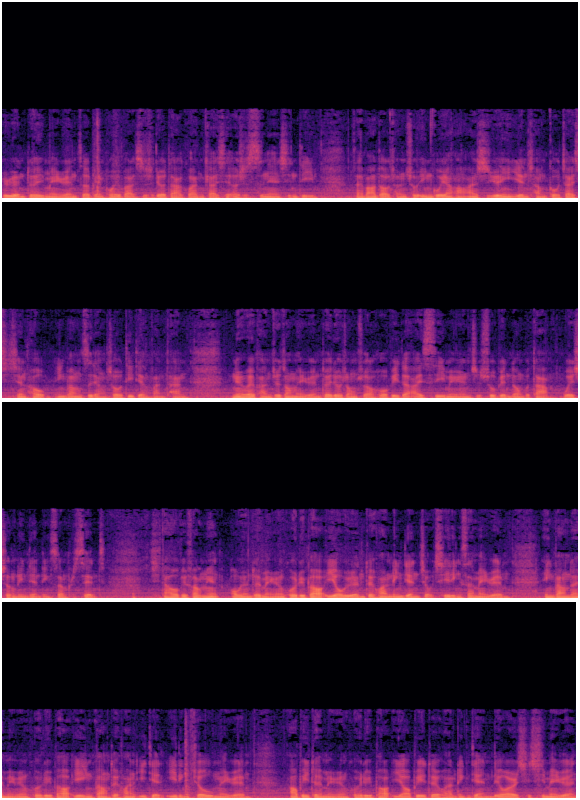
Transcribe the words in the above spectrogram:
日元对美元则贬破一百四十六大关，改写二十四年新低。在报道传出英国央行暗示愿意延长购债期限后，英镑自两周低点反弹。纽尾盘追踪美元对六种主要货币的 IC 美元指数变动不大，微升零点零三 percent。其他货币方面，欧元对美元汇率报一欧元兑换零点九七零三美元，英镑对美元汇率报一英镑兑换一点一零九五美元，澳币对美元汇率报一澳币兑换零点六二七七美元，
